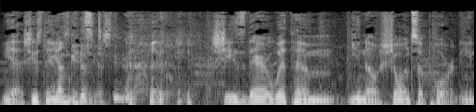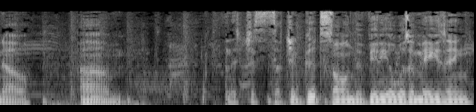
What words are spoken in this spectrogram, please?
Yeah, she's the youngest Youngest. she's there with him, you know, showing support, you know. Um, and it's just such a good song. The video was amazing.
